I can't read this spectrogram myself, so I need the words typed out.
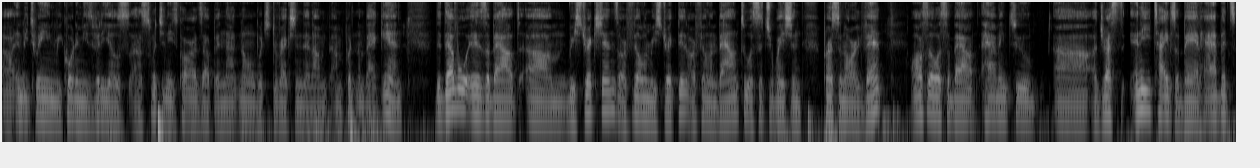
uh, in between recording these videos, uh, switching these cards up and not knowing which direction that I'm, I'm putting them back in. The devil is about um, restrictions or feeling restricted or feeling bound to a situation, person, or event. Also, it's about having to uh, address any types of bad habits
